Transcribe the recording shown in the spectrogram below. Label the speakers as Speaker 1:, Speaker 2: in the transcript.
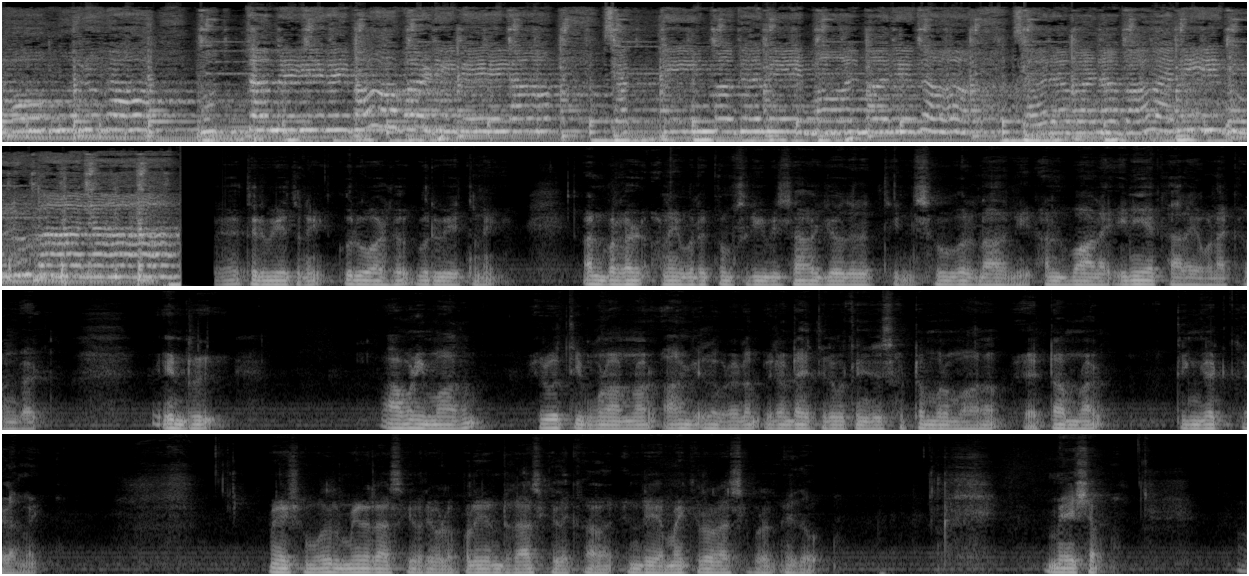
Speaker 1: ஓம் முருகா
Speaker 2: குருவாழ்க அன்பர்கள் அனைவருக்கும் ஸ்ரீ விசா ஜோதிடத்தின் சிவகுருநாதனின் அன்பான இனிய காலை வணக்கங்கள். இன்று ஆவணி மாதம் இருபத்தி மூணாம் நாள் ஆங்கில வருடம் இரண்டாயிரத்தி இருபத்தைந்து செப்டம்பர் மாதம் எட்டாம் நாள் திங்கட்கிழமை. மேஷம் முதல் மீனராசி வரை உள்ள பன்னிரெண்டு ராசிகளுக்கான இன்றைய மைக்ரோ ராசி பலன் இதோ. மேஷம்.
